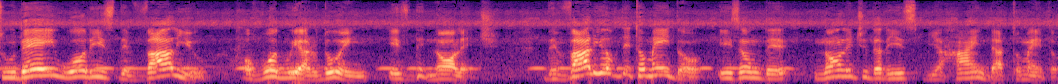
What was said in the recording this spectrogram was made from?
Today, what is the value of what we are doing is the knowledge. The value of the tomato is on the knowledge that is behind that tomato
